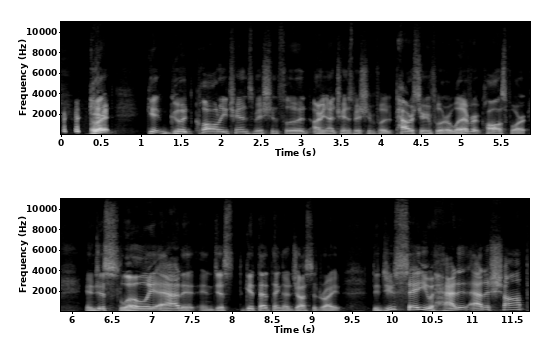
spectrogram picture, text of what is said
Get Right. Get good quality transmission fluid, or not transmission fluid, power steering fluid, or whatever it calls for, and just slowly add it and just get that thing adjusted right. Did you say you had it at a shop?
